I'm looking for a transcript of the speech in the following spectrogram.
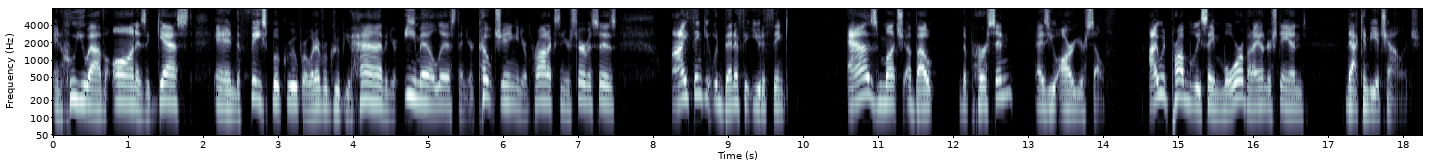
and who you have on as a guest and the Facebook group or whatever group you have and your email list and your coaching and your products and your services, I think it would benefit you to think as much about the person as you are yourself. I would probably say more, but I understand that can be a challenge.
